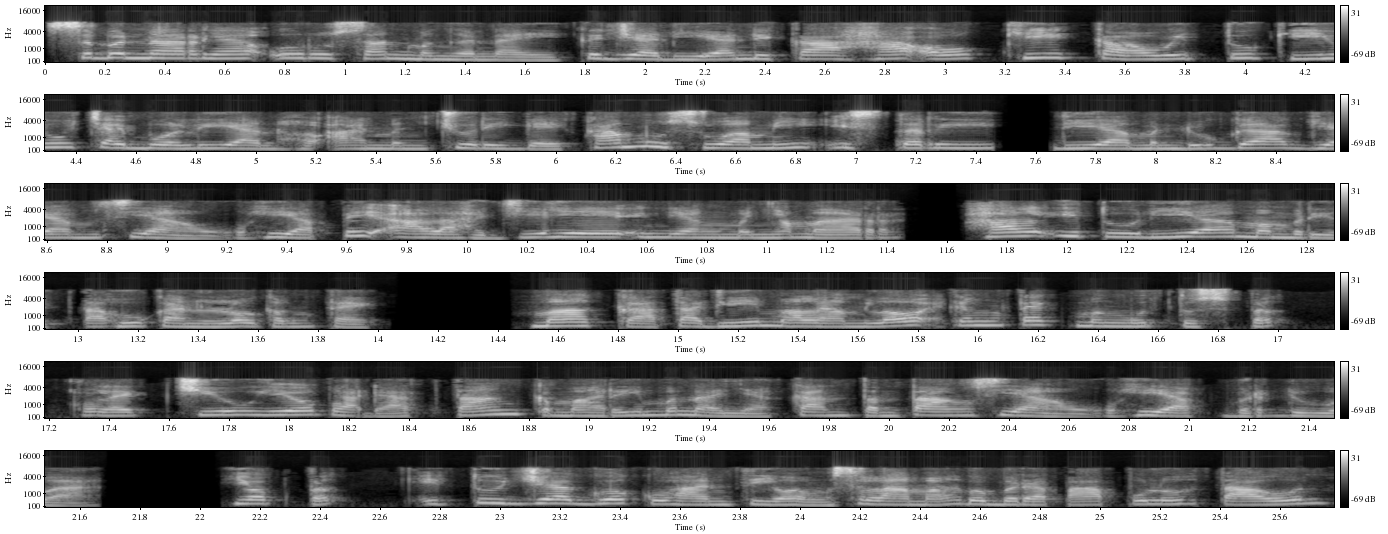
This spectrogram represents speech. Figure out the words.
Sebenarnya urusan mengenai kejadian di KHO Ki Kau itu Kiu Cebolian Hoan mencurigai kamu suami istri, dia menduga Giam Xiao Hiapi Allah Jiein yang menyamar, Hal itu dia memberitahukan Lo Keng Tek. Maka tadi malam Lo Keng Tek mengutus Pek Lek Chiu Yopa datang kemari menanyakan tentang Xiao Hiap berdua. Yopek itu jago Kuhan Tiong selama beberapa puluh tahun,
